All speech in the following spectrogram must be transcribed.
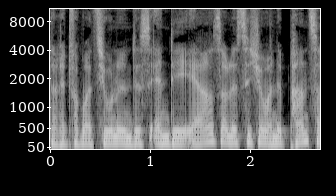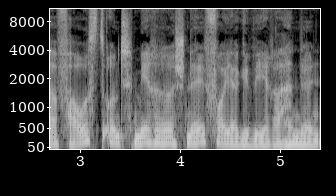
Nach Informationen des NDR soll es sich um eine Panzerfaust und mehrere Schnellfeuergewehre handeln.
